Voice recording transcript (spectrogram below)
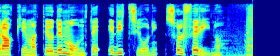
Rocchi e Matteo De Monte, edizioni Solferino.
